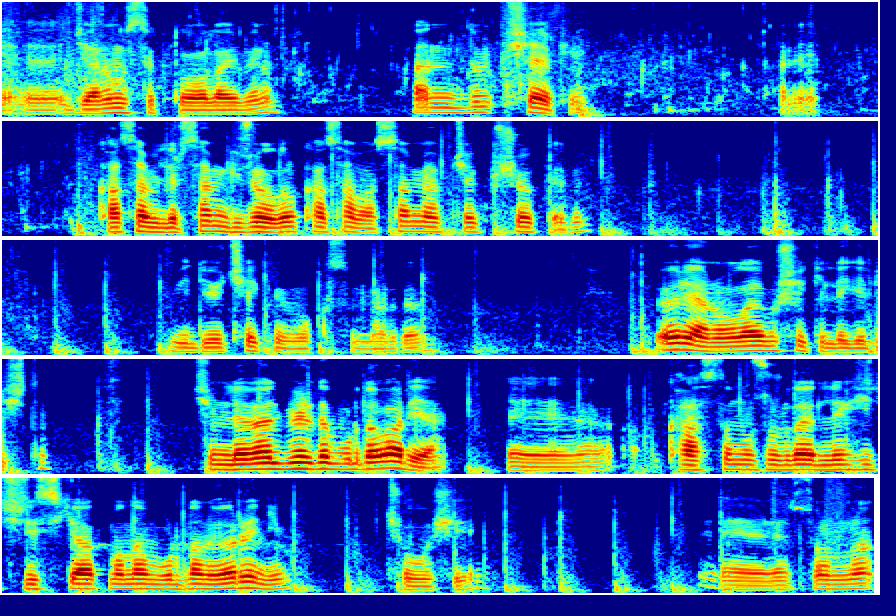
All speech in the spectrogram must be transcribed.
Eee canımı sıktı o olay benim. Ben dedim şey yapayım. Hani kasabilirsem güzel olur. Kasamazsam yapacak bir şey yok dedim. Video çekmeyeyim o kısımlarda. Öyle yani olay bu şekilde gelişti. Şimdi level 1'de burada var ya. Eee kastığımız hurdayla hiç riske atmadan buradan öğreneyim. Çoğu şeyi. Eee, sonra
